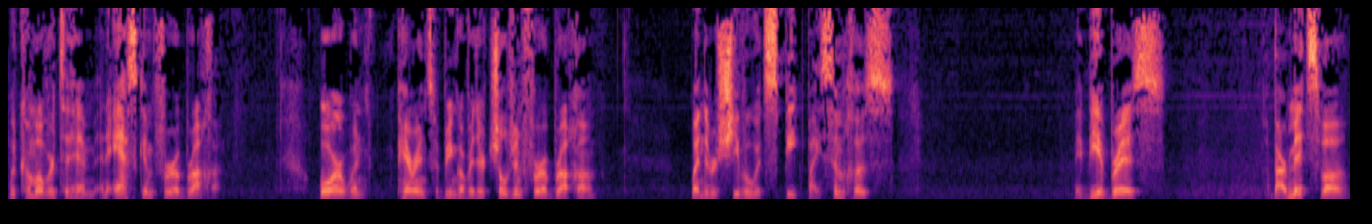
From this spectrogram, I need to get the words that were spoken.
would come over to him and ask him for a bracha, or when parents would bring over their children for a bracha, when the Rashiva would speak by simchas, maybe a bris, a bar mitzvah,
